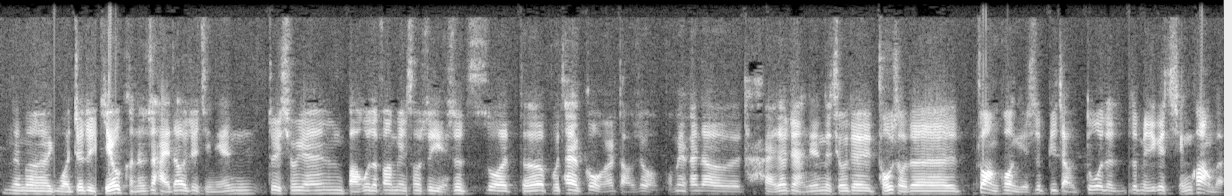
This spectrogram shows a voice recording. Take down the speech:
那么我觉得也有可能是海盗这几年对球员保护的方面措施也是做得不太够，而导致我们也看到海盗这两年的球队投手的状况也是比较多的这么一个情况吧。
